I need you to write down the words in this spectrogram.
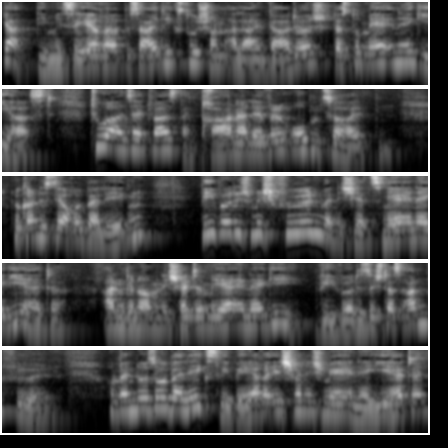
ja, die Misere beseitigst du schon allein dadurch, dass du mehr Energie hast. Tue also etwas, dein Prana-Level oben zu halten. Du könntest dir auch überlegen, wie würde ich mich fühlen, wenn ich jetzt mehr Energie hätte? Angenommen, ich hätte mehr Energie. Wie würde sich das anfühlen? Und wenn du so überlegst, wie wäre ich, wenn ich mehr Energie hätte,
